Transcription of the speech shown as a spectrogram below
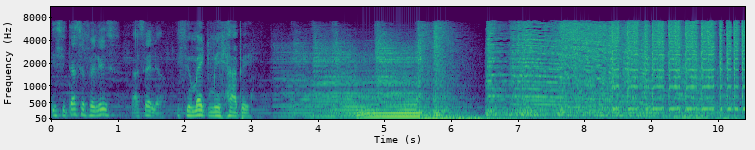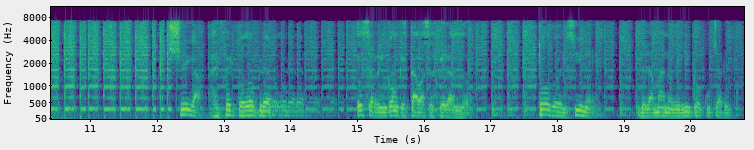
Y si te hace feliz, hacelo. If you make me happy. Llega a efecto Doppler ese rincón que estabas esperando. Todo el cine de la mano de Nico Cucharuc.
